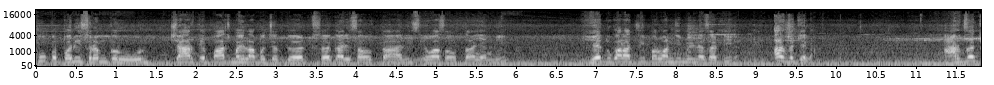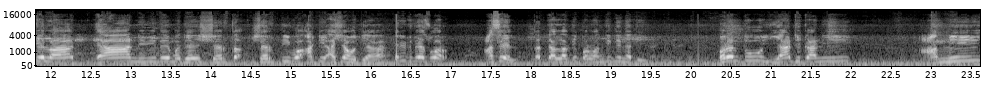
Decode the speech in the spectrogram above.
खूप परिश्रम करून चार ते पाच महिला बचत गट सहकारी संस्था आणि सेवा संस्था यांनी हे दुकानाची परवानगी मिळण्यासाठी अर्ज केला. अर्ज केला त्या निविदेमध्ये शर्त शर्ती व अटी अशा होत्या. मेरिट बेसवर असेल तर त्याला ती परवानगी देण्यात येईल. परंतु या ठिकाणी आम्ही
